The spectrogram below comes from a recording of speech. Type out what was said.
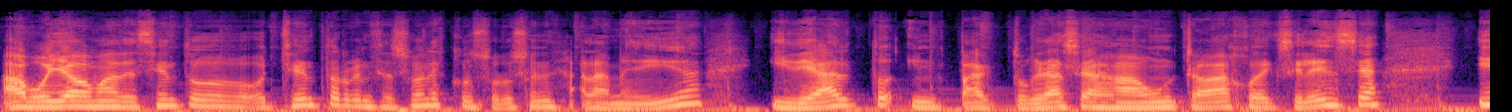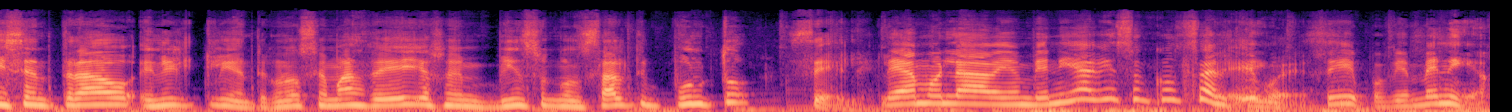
Ha apoyado más de 180 organizaciones con soluciones a la medida y de alto impacto, gracias a un trabajo de excelencia y centrado en el cliente. Conoce más de ellos en vinsonconsulting.cl. Le damos la bienvenida a Vinson Consulting. Sí, pues, sí, pues bienvenido.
